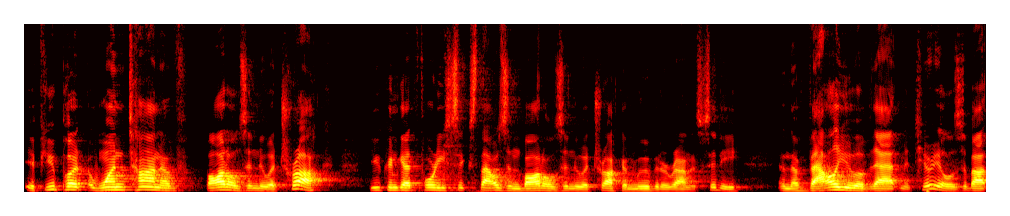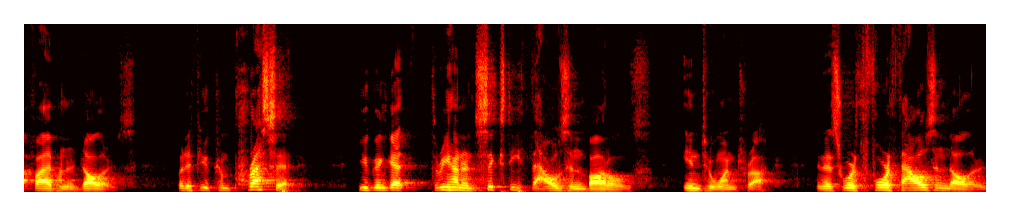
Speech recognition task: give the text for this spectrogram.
if you put one ton of bottles into a truck, you can get 46,000 bottles into a truck and move it around a city. And the value of that material is about $500. But if you compress it, you can get 360,000 bottles into one truck, and it's worth $4,000.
